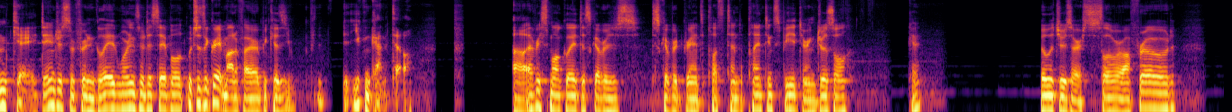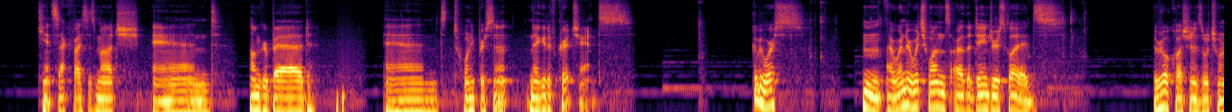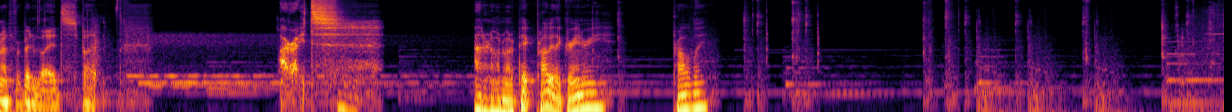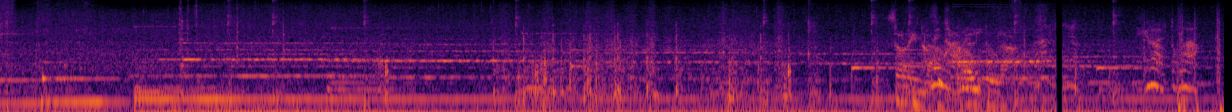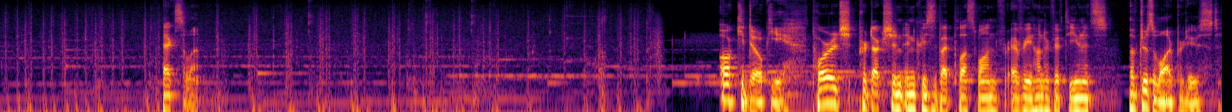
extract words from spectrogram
Okay, dangerous and fruit and glade warnings are disabled, which is a great modifier because you you can kind of tell. Uh, every small glade discovers discovered grants plus 10 to planting speed during drizzle. Okay. Villagers are slower off-road, can't sacrifice as much, and hunger bad, and 20% negative crit chance. Could be worse. Hmm, I wonder which ones are the dangerous glades. The real question is which one are the forbidden glades, but... Alright. I don't know what I'm gonna pick. Probably the granary. Probably. Excellent. Okie dokie. Porridge production increases by plus one for every 150 units of drizzle water produced.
